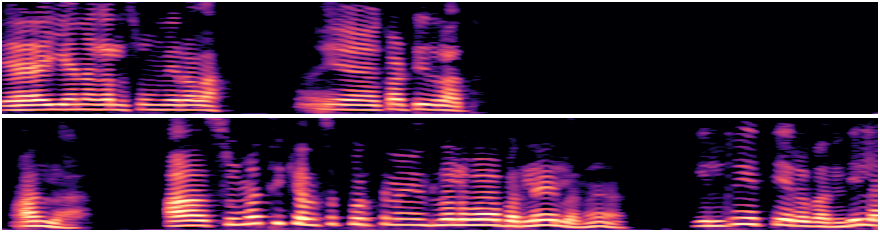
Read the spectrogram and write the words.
ಏ, ಏನಾಗಲ್ಲ ಸುಮ್ಮನಿರವ ಕಟ್ಟಿದ್ರಾತ ಅಲ್ಲ, ಆ ಸುಮತಿ ಕೆಲ್ಸಕ್ಕೆ ಬರ್ತಾನೆ ಇದ್ಲಲ್ವ ಬರಲೇ ಇಲ್ಲನ? ಇಲ್ರಿ ಅತ್ತಿಯರ, ಬಂದಿಲ್ಲ?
